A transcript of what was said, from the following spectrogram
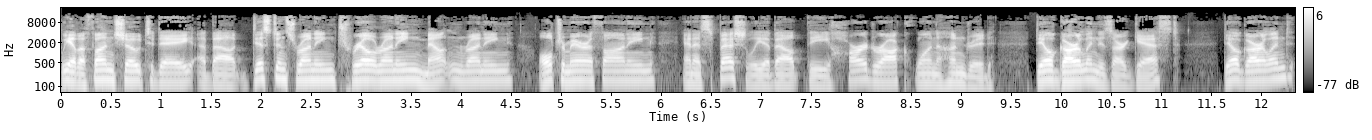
We have a fun show today about distance running, trail running, mountain running, ultramarathoning, and especially about the Hardrock 100. Dale Garland is our guest. Dale Garland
